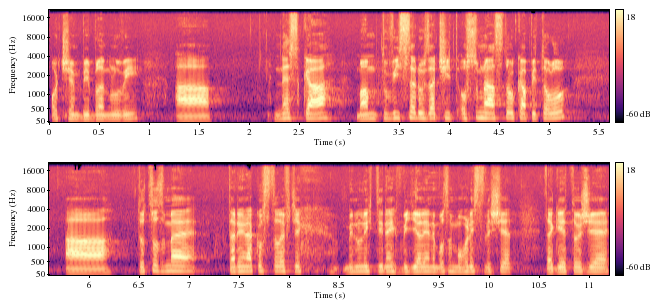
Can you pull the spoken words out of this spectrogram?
o čem Bible mluví. A dneska mám tu výsadu začít 18. kapitolu a to, co jsme tady na kostele v těch minulých týdnech viděli nebo jsme mohli slyšet, tak je to, že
